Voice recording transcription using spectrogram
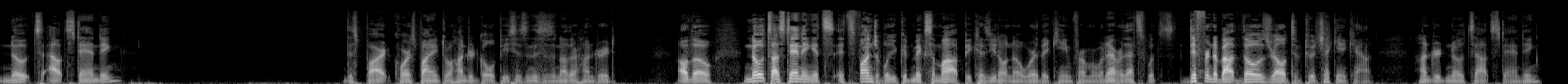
notes outstanding. This part corresponding to 100 gold pieces, and this is another 100. Although notes outstanding, it's it's fungible. You could mix them up because you don't know where they came from or whatever. That's what's different about those relative to a checking account. 100 notes outstanding.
